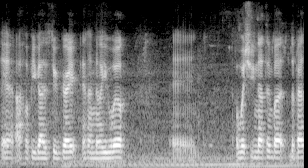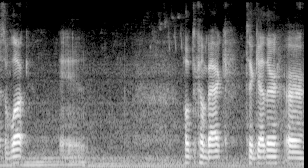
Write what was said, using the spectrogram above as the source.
yeah, I hope you guys do great and I know you will. And I wish you nothing but the best of luck and hope to come back together or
